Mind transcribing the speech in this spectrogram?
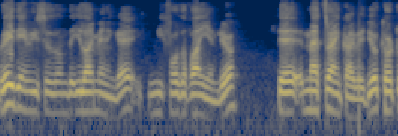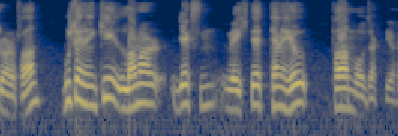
Brady MVP sezonunda Eli Manning'e, Nick Foles'a falan yeniliyor. İşte Matt Ryan kaybediyor, Kurt Warner falan. Bu seneninki Lamar Jackson ve işte Tannehill falan mı olacak diyor.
